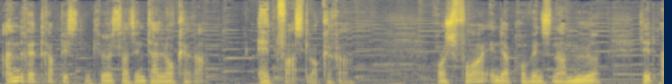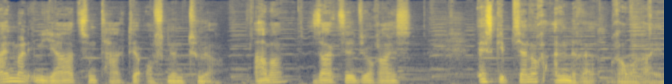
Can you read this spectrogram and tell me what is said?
Andere Trappistenklöster sind da lockerer, etwas lockerer. Rochefort in der Provinz Namur lädt einmal im Jahr zum Tag der offenen Tür. Aber, sagt Silvio Reis, es gibt ja noch andere Brauereien.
